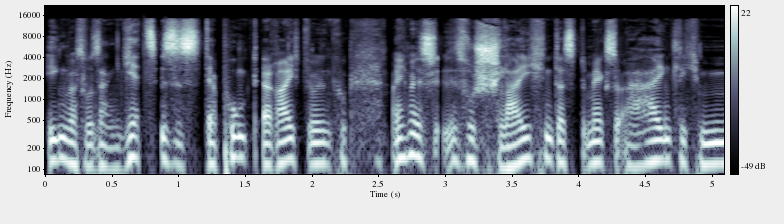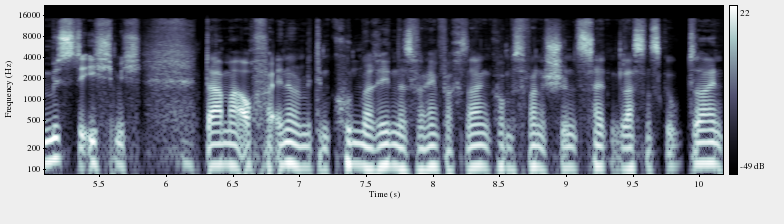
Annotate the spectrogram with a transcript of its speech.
irgendwas, wo wir sagen, jetzt ist es der Punkt erreicht. Manchmal ist es so schleichend, dass du merkst, ah, eigentlich müsste ich mich da mal auch verändern und mit dem Kunden mal reden, dass wir einfach sagen, komm, es war eine schöne Zeit und lass uns gut sein.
